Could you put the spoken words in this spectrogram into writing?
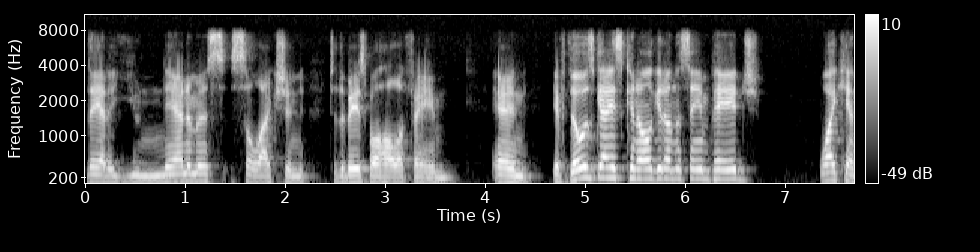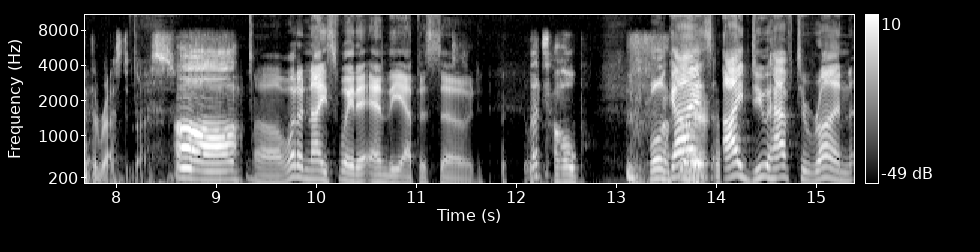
they had a unanimous selection to the Baseball Hall of Fame. And if those guys can all get on the same page, why can't the rest of us? Aw, Oh, what a nice way to end the episode. let's hope. Well, guys, I do have to run,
